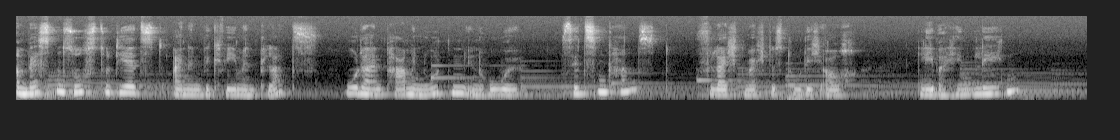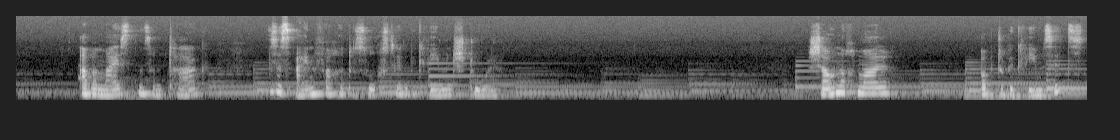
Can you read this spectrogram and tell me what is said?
Am besten suchst du dir jetzt einen bequemen Platz, wo du ein paar Minuten in Ruhe sitzen kannst. Vielleicht möchtest du dich auch lieber hinlegen, aber meistens am Tag ist es einfacher, du suchst dir einen bequemen Stuhl. Schau nochmal, ob du bequem sitzt,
